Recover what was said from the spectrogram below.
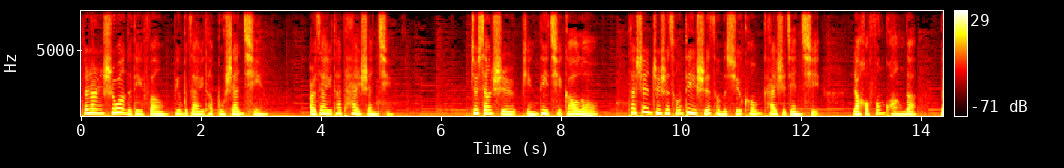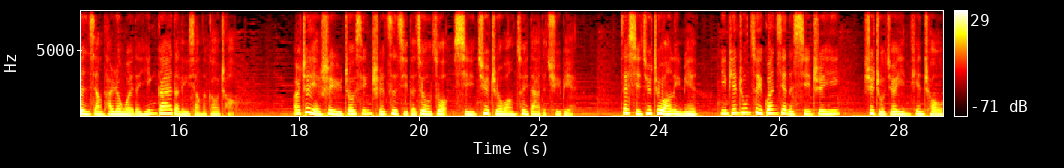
它让人失望的地方，并不在于它不煽情，而在于它太煽情，就像是平地起高楼。他甚至是从第十层的虚空开始建起，然后疯狂地奔向他认为的应该的理想的高潮，而这也是与周星驰自己的旧作《喜剧之王》最大的区别。在《喜剧之王》里面，影片中最关键的戏之一是主角尹天仇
